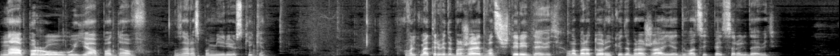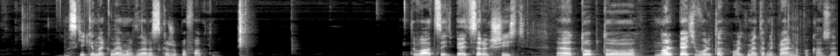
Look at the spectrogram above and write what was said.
Напругу я подав. Зараз поміряю скільки. Вольтметр відображає 24,9. Лабораторник відображає 25,49. Скільки на клемах, зараз скажу по факту. 25,46. Е, тобто 0,5 вольта. Вольтметр неправильно показує.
